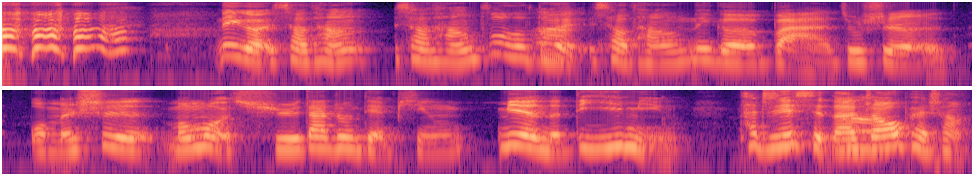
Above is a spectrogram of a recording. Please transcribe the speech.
那个小唐，小唐做的对，小唐那个把就是我们是某某区大众点评面的第一名，他直接写在招牌上，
